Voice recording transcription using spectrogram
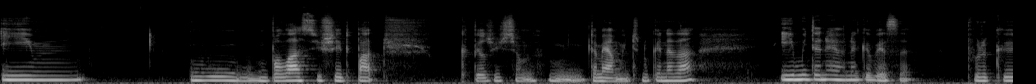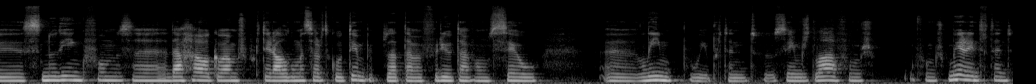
e um, um palácio cheio de patos pelos vistos são, também há muitos no Canadá e muita neve na cabeça porque se no dia em que fomos a Dachau acabámos por ter alguma sorte com o tempo apesar de estava frio, estava um céu eh, limpo e portanto saímos de lá, fomos, fomos comer entretanto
